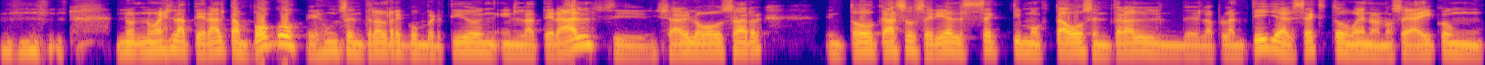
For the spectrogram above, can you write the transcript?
no, no es lateral tampoco, es un central reconvertido en, lateral. Si Xavi lo va a usar, en todo caso sería el séptimo, octavo central de la plantilla, el sexto, bueno, no sé, ahí con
